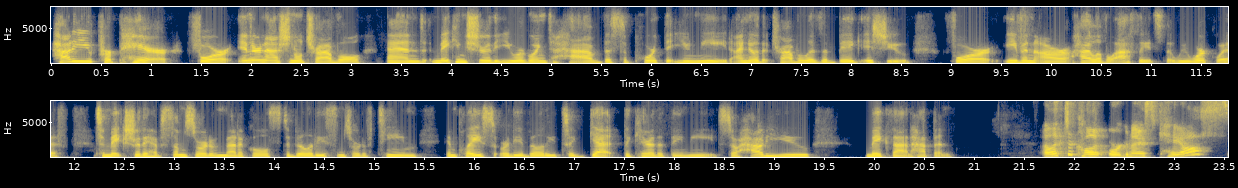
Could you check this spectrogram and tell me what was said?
how do you prepare for international travel and making sure that you are going to have the support that you need? I know that travel is a big issue for even our high level athletes that we work with to make sure they have some sort of medical stability, some sort of team in place, or the ability to get the care that they need. So, how do you make that happen? I like to call it organized chaos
